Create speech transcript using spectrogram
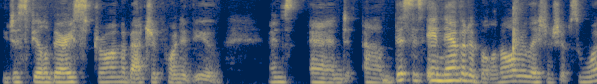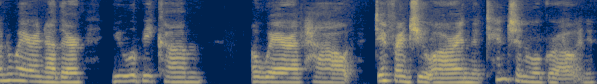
you just feel very strong about your point of view, and and um, this is inevitable in all relationships. One way or another, you will become aware of how different you are, and the tension will grow. And if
